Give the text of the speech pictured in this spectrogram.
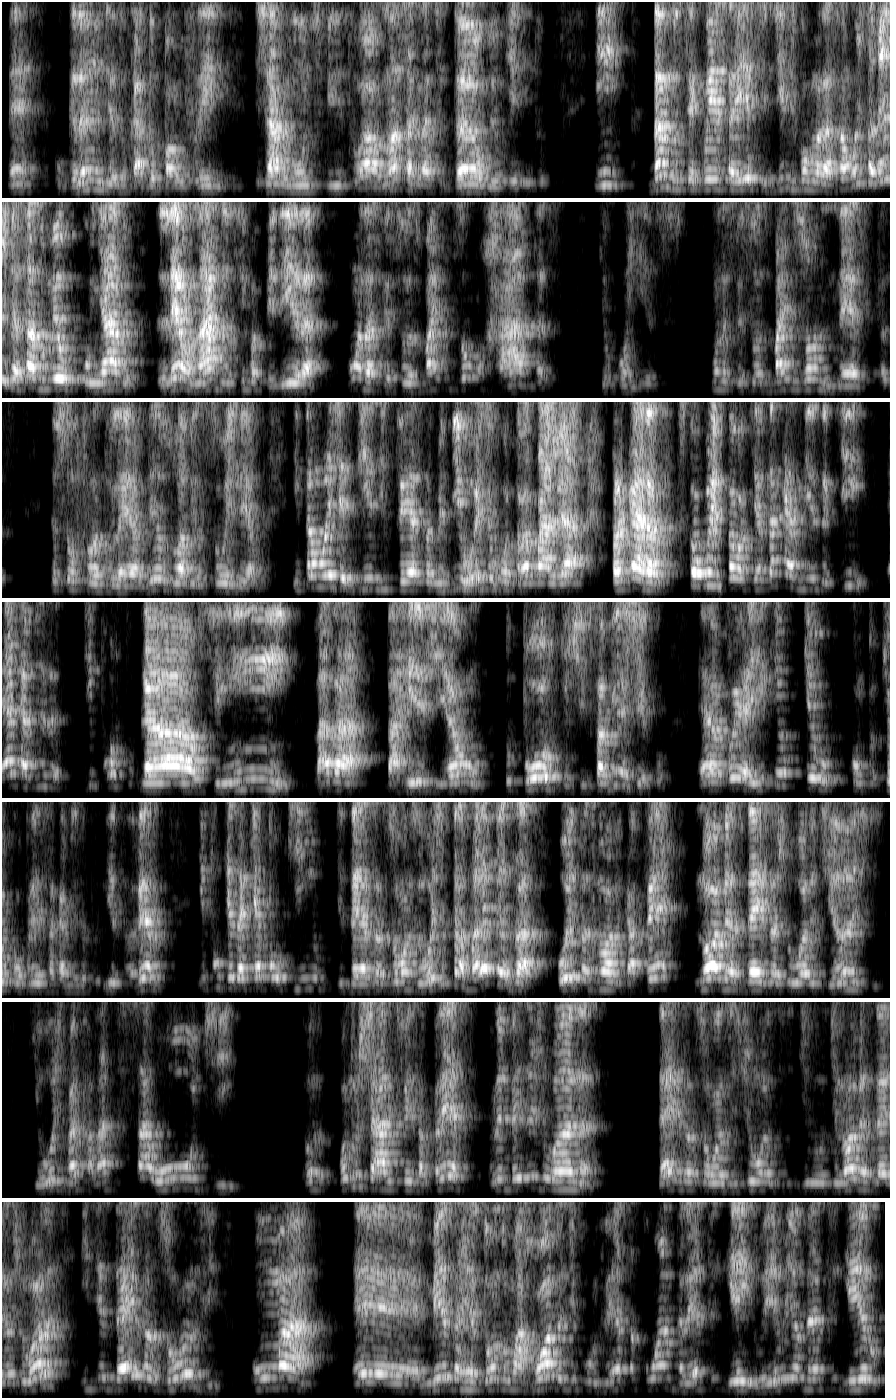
Né? O grande educador Paulo Freire, já no mundo espiritual. Nossa gratidão, meu querido. E, dando sequência a esse dia de comemoração, hoje também é aniversário do meu cunhado Leonardo Silva Pereira, uma das pessoas mais honradas que eu conheço, uma das pessoas mais honestas. Eu sou fã do Léo. Deus o abençoe, Léo. Então, hoje é dia de festa mesmo. E hoje eu vou trabalhar pra caramba. Estou bonitão aqui. Essa camisa aqui é a camisa de Portugal, sim. Lá da, da região do Porto, Chico. Sabia, Chico? É, foi aí que eu, que, eu, que eu comprei essa camisa bonita, tá vendo? E porque daqui a pouquinho, de 10 às 11, hoje o trabalho é pesado. 8 às 9, café. 9 às 10, a Joana de Anjos, que hoje vai falar de saúde quando o Charles fez a prece, eu lembrei da Joana. 10 às 11, de, de 9 às 10 a Joana, e de 10 às 11, uma é, mesa redonda, uma roda de conversa com André Trigueiro. Eu e André Trigueiro,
